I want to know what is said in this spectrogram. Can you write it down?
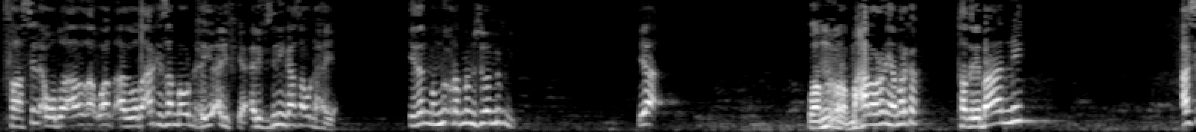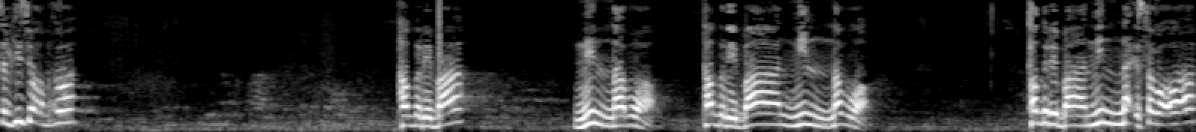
faasil aad wada arkaysaan baa udhexeeyo alifka alifisniinkaasa udhexeeya idan ma mucrab ma mise waa mebni ya waa mucrab. Maxaa la odhanaya marka? Tadribani asalkiisii hore muxuu aha tadriba ninna buha tadribanina buha tadribanina isaga oo ah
